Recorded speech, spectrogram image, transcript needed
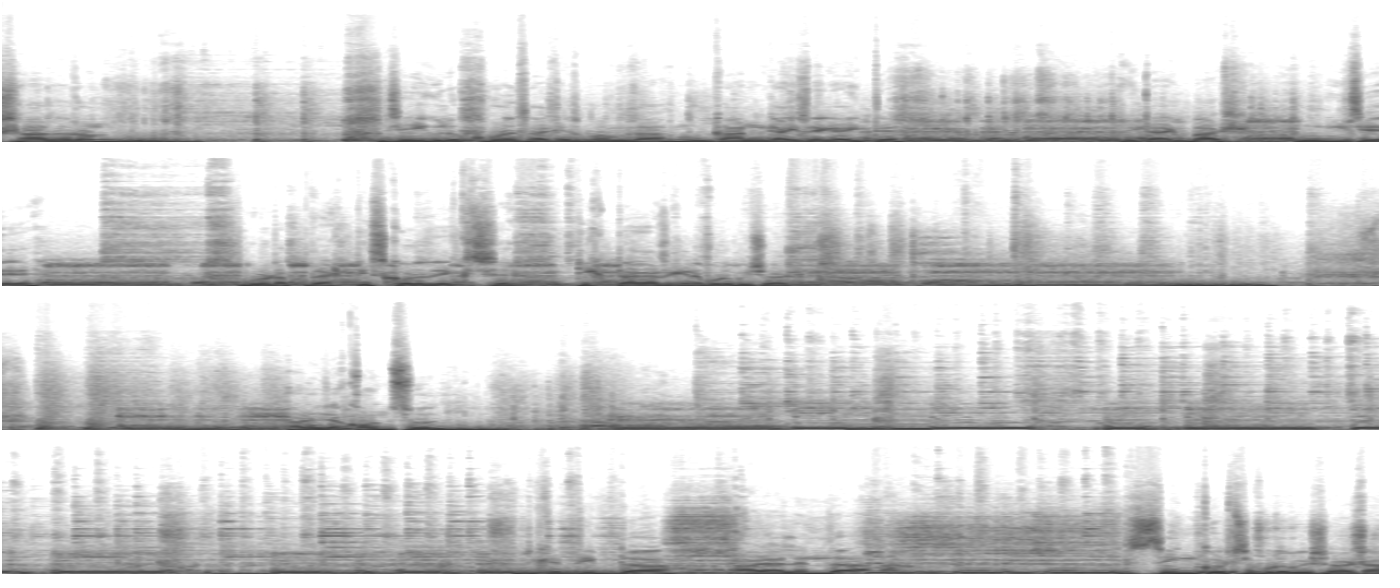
অসাধারণ যেইগুলো করে থাকে আমরা গান গাইতে গাইতে, এটা একবার নিজে পুরোটা প্র্যাকটিস করে দেখছে। ঠিকঠাক আছে কিনা পুরো বিষয়টা আর এটা কনসোল দীপদা আর অ্যালেন্দা সিং করছে পুরো বিষয়টা।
